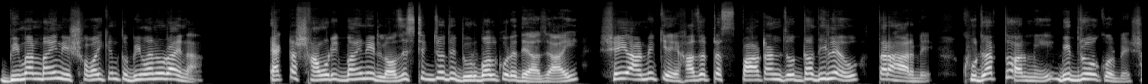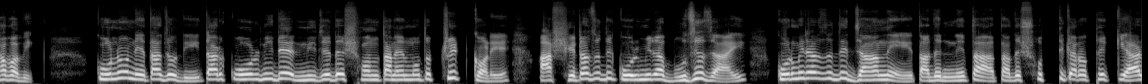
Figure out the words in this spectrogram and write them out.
বিমান বাহিনীর সবাই কিন্তু বিমান উড়ায় না। একটা সামরিক বাহিনীর লজিস্টিক যদি দুর্বল করে দেয়া যায়, সেই আর্মিকে হাজারটা স্পার্টান যোদ্ধা দিলেও তারা হারবে। ক্ষুধার্ত আর্মি বিদ্রোহ করবে, স্বাভাবিক। কোনো নেতা যদি তার কর্মীদের নিজেদের সন্তানের মতো ট্রিট করে, আর সেটা যদি কর্মীরা বুঝে যায়, কর্মীরা যদি জানে তাদের নেতা তাদের সত্যিকার অর্থে কেয়ার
